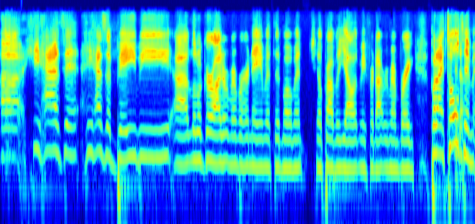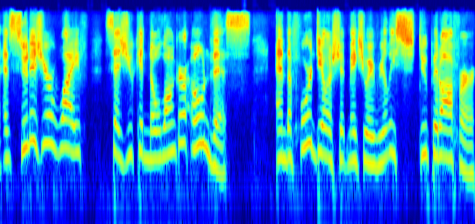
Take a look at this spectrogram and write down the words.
Uh, he has a he has a baby, uh, little girl. I don't remember her name at the moment. She'll probably yell at me for not remembering. But I told him as soon as your wife says you can no longer own this, and the Ford dealership makes you a really stupid offer,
